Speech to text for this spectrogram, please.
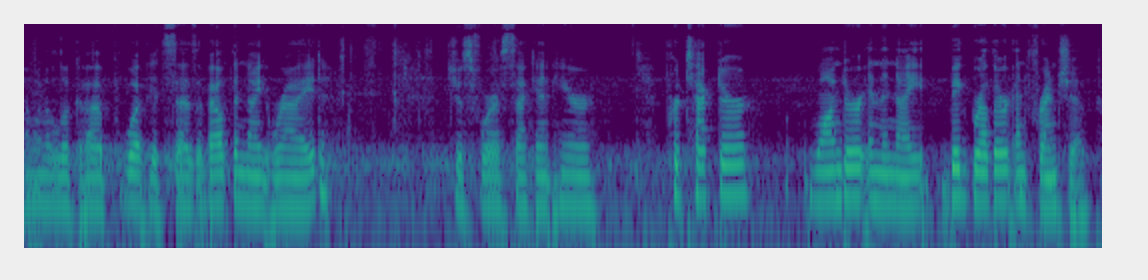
I want to look up what it says about the night ride just for a second here. Protector, wander in the night, big brother, and friendship.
